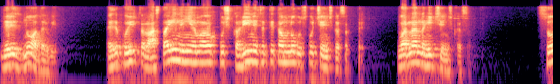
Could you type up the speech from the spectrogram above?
there is no other way. ऐसे कोई तो रास्ता ही नहीं है हम कुछ कर ही नहीं सकते तो हम लोग उसको चेंज कर सकते वरना नहीं चेंज कर सकते so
